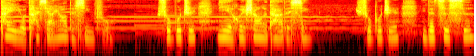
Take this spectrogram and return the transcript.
他也有他想要的幸福。殊不知，你也会伤了他的心；殊不知，你的自私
